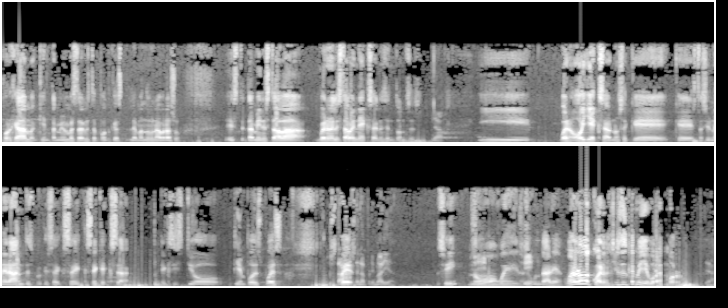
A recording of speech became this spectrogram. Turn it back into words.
Jorge Adam, quien también va a estar en este podcast, le mando un abrazo. Este, también estaba, bueno, él estaba en EXA en ese entonces. Ya. Y bueno, hoy EXA, no sé qué, qué estación era antes, porque sé, sé, sé que EXA existió tiempo después. Estábamos Pero- en la primaria. ¿Sí? No, güey, la ¿Sí? secundaria. Bueno, no me acuerdo, el chiste es que me llevó de morro. Ya.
